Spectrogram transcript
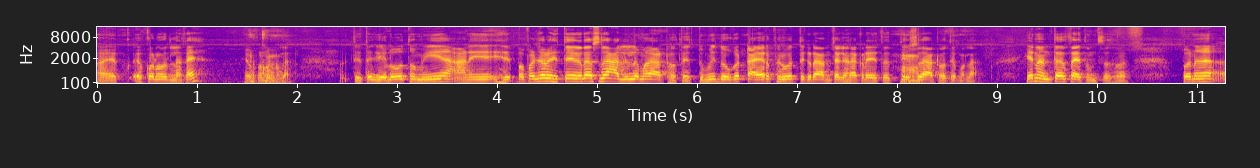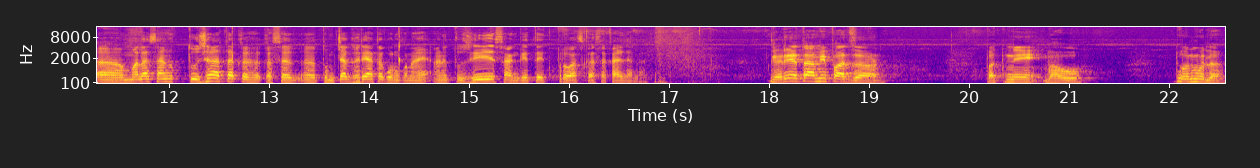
हा एक- एकोणनव्वदला काय? एकोणनव्वदला. तिथं गेलो होतो मी आणि हे पप्पांच्यावर इथे एकदा सुद्धा आलेलं मला आठवत आहे तुम्ही दोघं टायर फिरवत तिकडे आमच्या घराकडे येतात ते सुद्धा आठवते मला. हे नंतरच आहे तुमचं सगळं पण अं, मला सांग तुझ्या आता क कसं अं, तुमच्या घरी आता कोण कोण आहे? आणि तुझी सांगीतिक प्रवास कसा काय झाला घरी आता आम्ही पाच जण. पत्नी भाऊ दोन मुलं.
